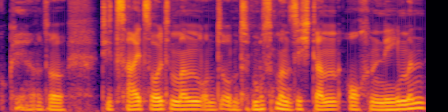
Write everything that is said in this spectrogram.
Okay, also die Zeit sollte man und, und muss man sich dann auch nehmen.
